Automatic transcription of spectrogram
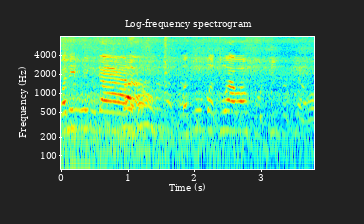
પનીર ટિક્કા. બધું. બધું આવા પોઠી પોઠી આવો.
